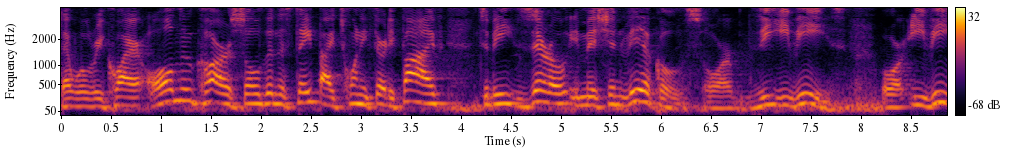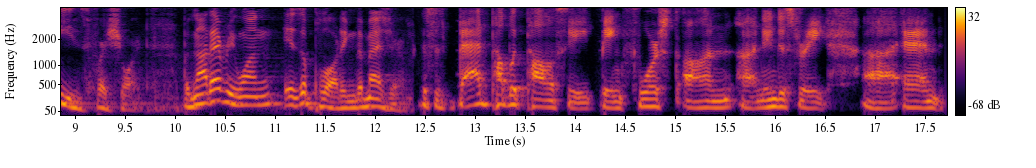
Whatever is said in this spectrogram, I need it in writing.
that will require all new cars sold in the state by 2035 to be zero emission vehicles, or ZEVs, or EVs for short. But not everyone is applauding the measure. This is bad public policy being forced on an industry, uh, and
